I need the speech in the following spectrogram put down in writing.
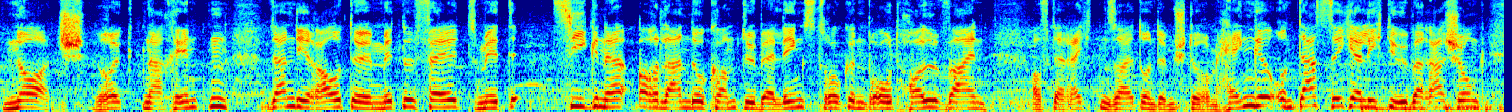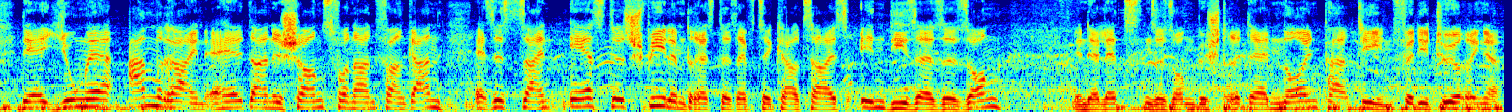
Notch rückt nach hinten. Dann die Raute im Mittelfeld mit Ziegner. Orlando kommt über links. Druckenbrot, Hollwein auf der rechten Seite und im Sturm Henge. Und das sicherlich die Überraschung. Der junge Amrein erhält eine Chance von Anfang an. Es ist sein erstes Spiel im Dress des FC Karl Zeiss in dieser Saison. In der letzten Saison bestritt er neun Partien für die Thüringer.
